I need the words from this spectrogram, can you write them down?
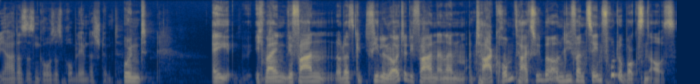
Ja, das ist ein großes Problem, das stimmt. Und ey, ich meine, wir fahren, oder es gibt viele Leute, die fahren an einem Tag rum, tagsüber und liefern zehn Fotoboxen aus.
